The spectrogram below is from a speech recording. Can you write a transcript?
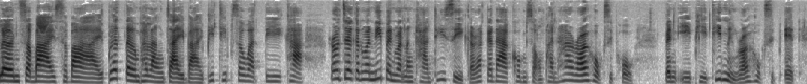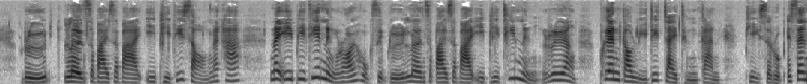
เลินสบายสบายเพื่อเติมพลังใจบายพิทิพสวัสดีค่ะ เราเจอกันวันนี้เป็นวันอังคารที่ 4 กรกฎาคม 2566 เป็น EP ที่ 161 หรือเลินสบายสบาย EP ที่ 2 นะคะ ใน EP ที่ 160 หรือเลินสบายสบาย EP ที่ 1 เรื่องเพื่อนเกาหลีที่ใจถึงกัน พี่สรุปเอเซน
